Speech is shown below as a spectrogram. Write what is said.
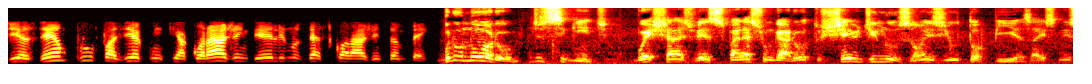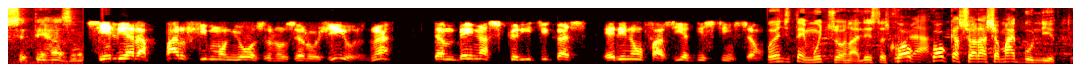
de exemplo, fazia com que a coragem dele nos desse coragem também. Brunoro diz o seguinte: Boechat às vezes parece um garoto cheio de ilusões e utopias. Aí nisso você tem razão. Se ele era parcimonioso nos elogios, né? Também nas críticas ele não fazia distinção. Band tem muitos jornalistas. Qual, qual que a senhora acha mais bonito?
